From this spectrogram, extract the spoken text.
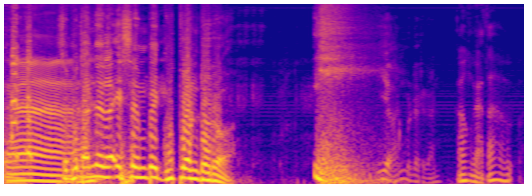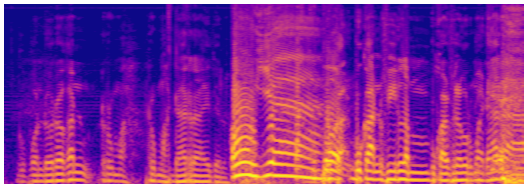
Nah. Sebutannya adalah SMP Gupondoro. Ih, Iya kan bener kan? aku nggak tahu. Gupondoro kan rumah rumah darah itu loh. Oh iya. Bukan, bukan film, bukan film rumah darah.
